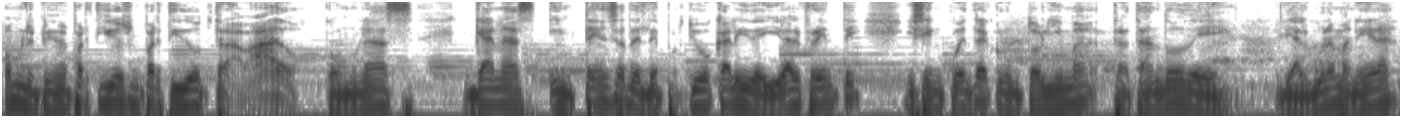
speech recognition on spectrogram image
Hombre, el primer partido es un partido trabado, con unas ganas intensas del Deportivo Cali de ir al frente y se encuentra con un Tolima tratando de, de alguna manera,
